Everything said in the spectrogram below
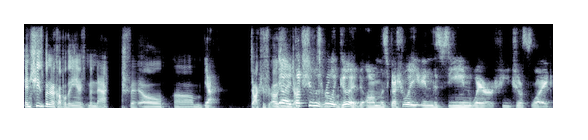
and she's been in a couple things. She's been Nashville. Um, yeah. Doctor. Oh, yeah, I thought she was really good. Um, especially in the scene where she just like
